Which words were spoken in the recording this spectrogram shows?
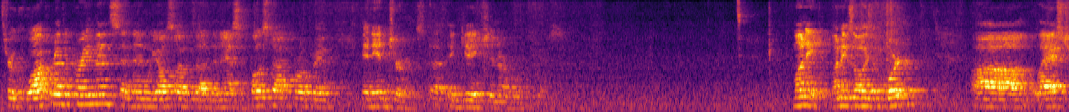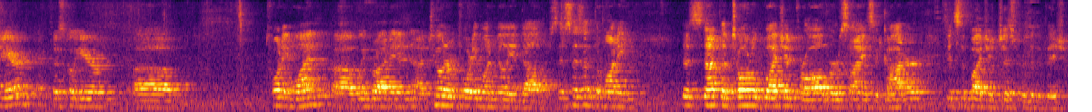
through cooperative agreements, and then we also have the the NASA postdoc program and interns uh, engaged in our workforce. Money, Money is always important. Uh, Last year, fiscal year uh, 21, uh, we brought in uh, $241 million. This isn't the money, this is not the total budget for all of Earth Science at Goddard, it's the budget just for the division,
